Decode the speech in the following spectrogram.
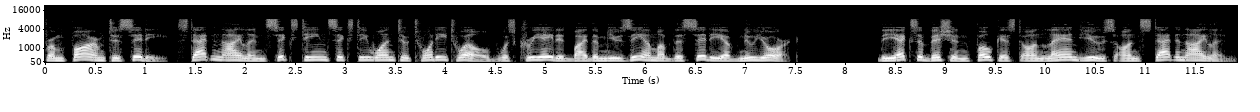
From Farm to City, Staten Island 1661–2012 was created by the Museum of the City of New York. The exhibition focused on land use on Staten Island.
